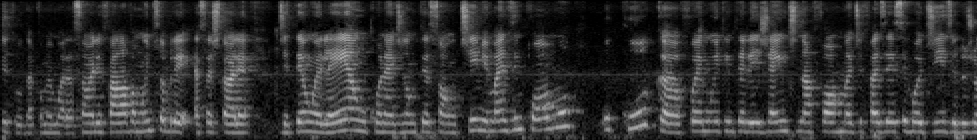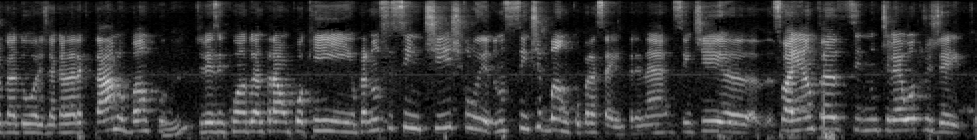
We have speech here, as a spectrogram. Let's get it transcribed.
título da comemoração, ele falava muito sobre essa história de ter um elenco, né, de não ter só um time, mas em como o Cuca foi muito inteligente na forma de fazer esse rodízio dos jogadores, da galera que está no banco uhum. de vez em quando entrar um pouquinho, para não se sentir excluído, não se sentir banco para sempre, né? Sentir só entra se não tiver outro jeito.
